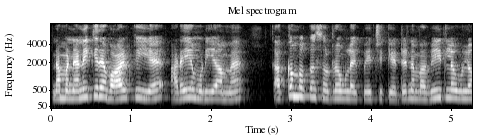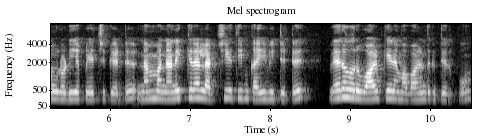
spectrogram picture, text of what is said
நம்ம நினைக்கிற வாழ்க்கையை அடைய முடியாமல் அக்கம் பக்கம் சொல்கிறவங்களை பேச்சு கேட்டு நம்ம வீட்டில் உள்ளவங்களுடைய பேச்சு கேட்டு நம்ம நினைக்கிற லட்சியத்தையும் கைவிட்டுட்டு வேற ஒரு வாழ்க்கையை நம்ம வாழ்ந்துக்கிட்டு இருப்போம்.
